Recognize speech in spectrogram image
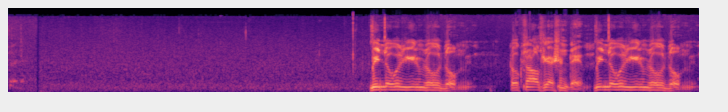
Şöyle. 1929 doğumluyum. 96 yaşındayım. 1929 doğumluyum.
